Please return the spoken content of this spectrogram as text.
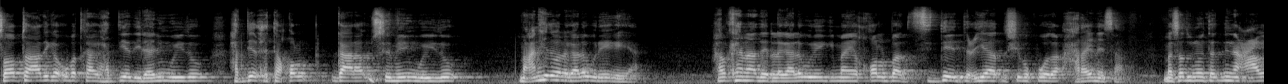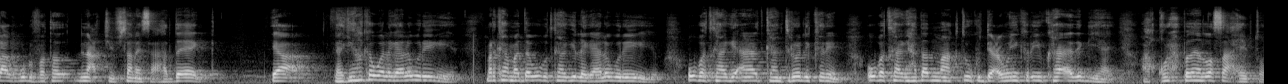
Sababtaa adiga ubadkaaga haddii aad ilaalin weydo haddii aad xitaa qol gaara u samayn weydo macnaheeda waa lagaala wareegayaa. Halkan lagaala wareegi maayo qol baad sideed ciyaad dhashiba ku xaraynaysaa. Masaduna intaad dhinaca allaag ugu dhufata dhinac jiifsanaysaa hadda eeg. Yaa laakiin halka waa lagaala wareegaya markaa maadaama ubadkaagii lagaala wareegayo? Ubadkaagii aanaad kantarooli karin. Ubadkaagii haddaad maagtuu ku dacweyn karayu kaa adag yahay. Wax qurux badan la saaxiibto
